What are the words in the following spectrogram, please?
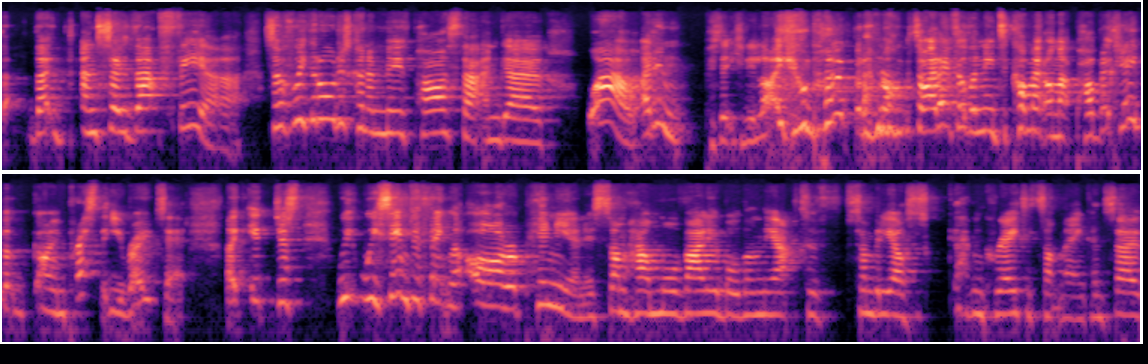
that, that and so that fear. So if we could all just kind of move past that and go, wow, I didn't particularly like your book, but I'm not, so I don't feel the need to comment on that publicly, but I'm impressed that you wrote it. Like it just, we, we seem to think that our opinion is somehow more valuable than the act of somebody else having created something. And so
